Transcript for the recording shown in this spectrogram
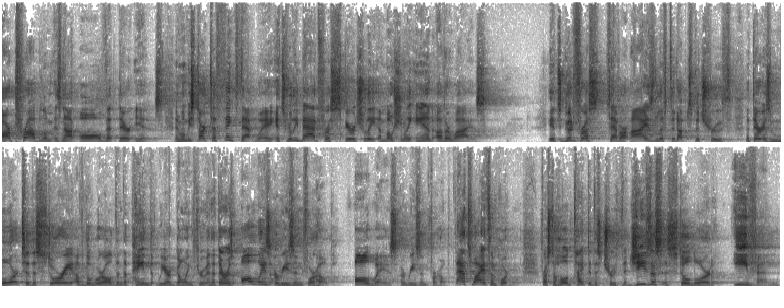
Our problem is not all that there is. And when we start to think that way, it's really bad for us spiritually, emotionally, and otherwise. It's good for us to have our eyes lifted up to the truth that there is more to the story of the world than the pain that we are going through, and that there is always a reason for hope. Always a reason for hope. That's why it's important for us to hold tight to this truth that Jesus is still Lord, even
